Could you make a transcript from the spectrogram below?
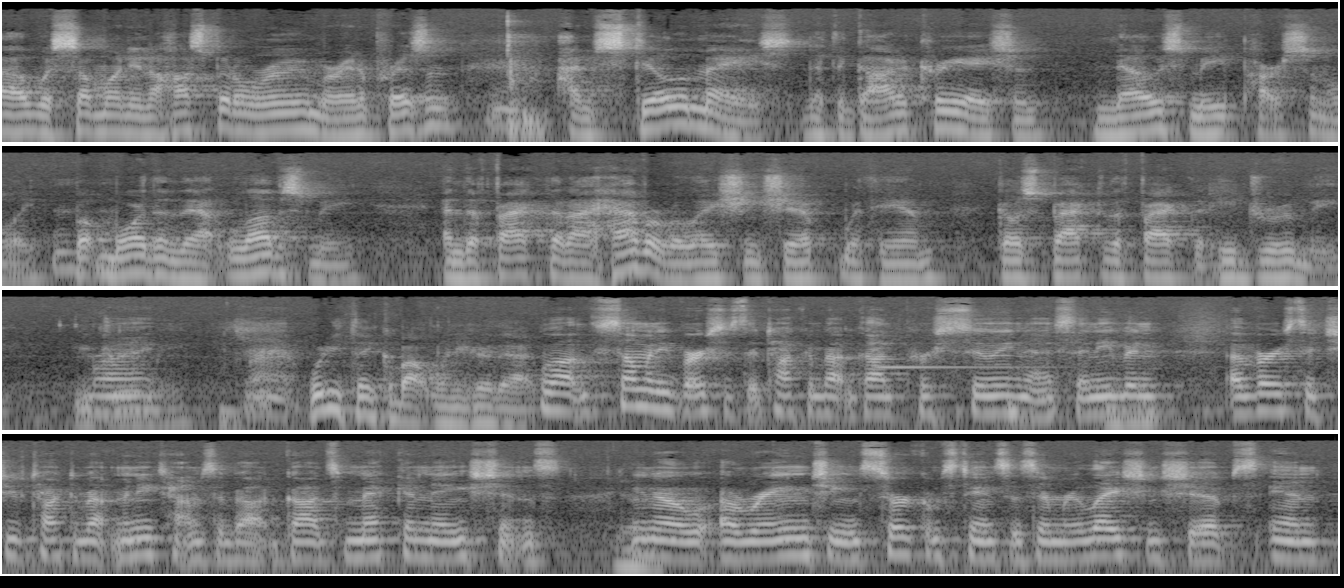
uh, with someone in a hospital room or in a prison, mm-hmm. I'm still amazed that the God of creation knows me personally, mm-hmm. but more than that, loves me. And the fact that I have a relationship with Him goes back to the fact that He drew me. He right. drew me. Right. What do you think about when you hear that? Well, so many verses that talk about God pursuing us, and even mm-hmm. a verse that you've talked about many times about God's machinations, yeah. you know, arranging circumstances and relationships and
